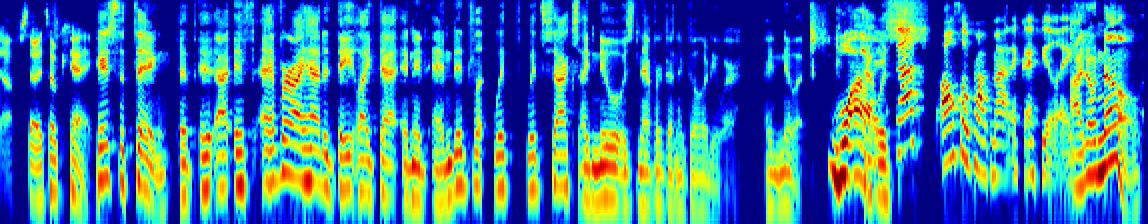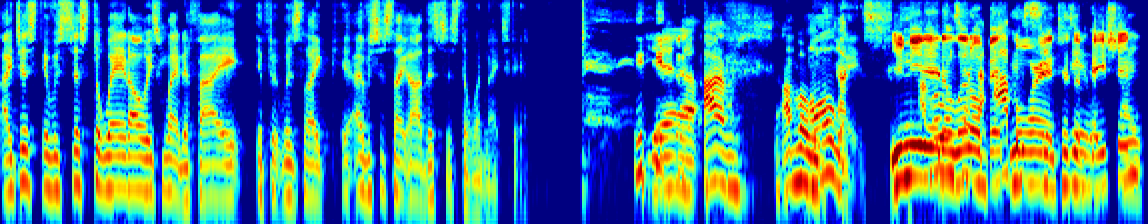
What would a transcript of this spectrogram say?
stuff, so it's okay. Here's the thing: if, if ever I had a date like that and it ended with with sex, I knew it was never going to go anywhere. I knew it. Why? That was. That's also problematic. I feel like. I don't know. I just it was just the way it always went. If I if it was like I was just like, oh, this is just a one night stand. yeah, I've I've always always. You needed a always had little bit more anticipation. like,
